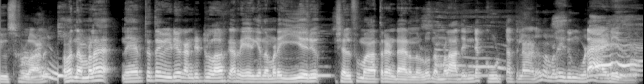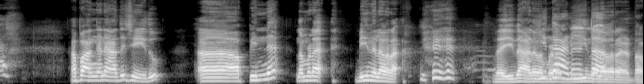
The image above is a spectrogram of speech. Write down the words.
യൂസ്ഫുൾ ആണ്. അപ്പൊ നമ്മളെ നേരത്തെ വീഡിയോ കണ്ടിട്ടുള്ളവർക്ക് അറിയായിരിക്കും നമ്മുടെ ഈ ഒരു ഷെൽഫ് മാത്രമേ ഉണ്ടായിരുന്നുള്ളൂ. നമ്മൾ അതിന്റെ കൂട്ടത്തിലാണ് നമ്മൾ ഇതും കൂടെ ആഡ് ചെയ്തത്. അപ്പൊ അങ്ങനെ അത് ചെയ്തു. പിന്നെ നമ്മുടെ ബി നിലവറ. ഇതാണ് നമ്മുടെ ബി. നിലവറ കേട്ടോ.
